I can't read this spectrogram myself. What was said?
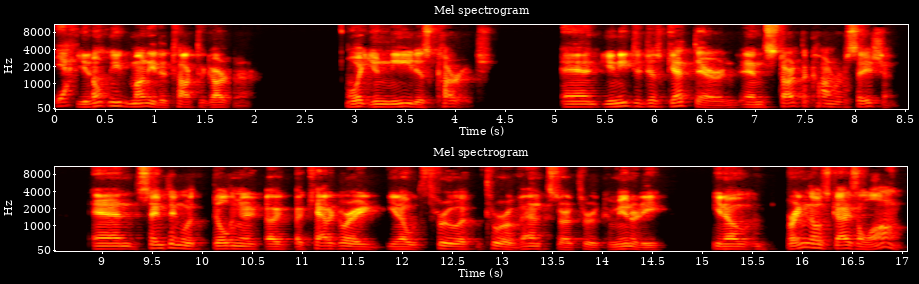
Yeah. You don't need money to talk to gartner. What you need is courage. And you need to just get there and, and start the conversation. And same thing with building a, a, a category you know through a, through events or through community. You know bring those guys along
